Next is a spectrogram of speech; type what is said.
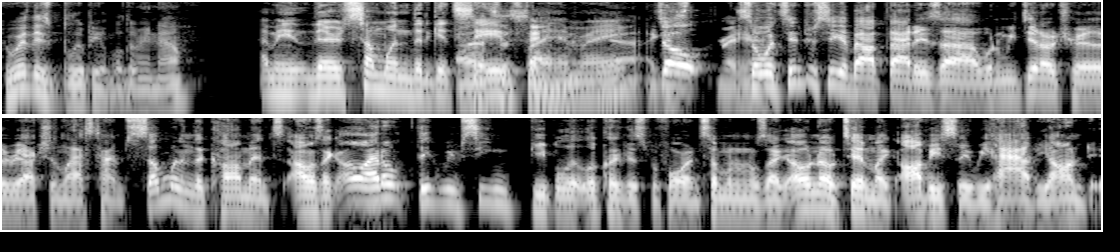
Who are these blue people? Do we know? I mean, there's someone that gets Oh, saved by him, right? yeah, So, right so what's interesting about that is uh, when we did our trailer reaction last time, someone in the comments, I was like, "Oh, I don't think we've seen people that look like this before," and someone was like, "Oh no, Tim, like obviously we have Yondu."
